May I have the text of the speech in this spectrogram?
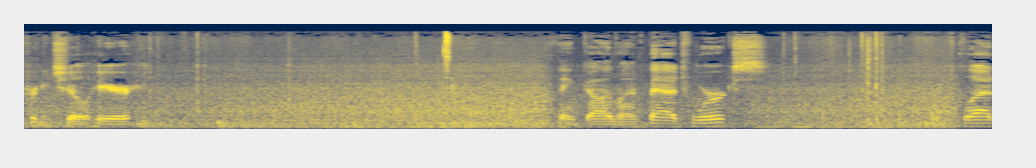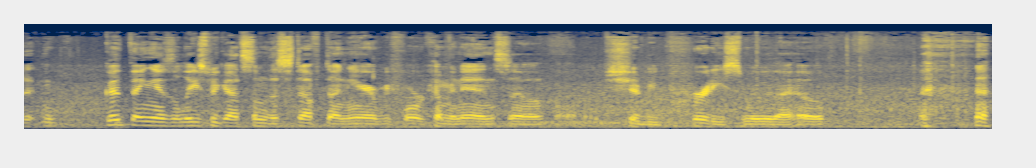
pretty chill here. Thank God my badge works. Glad it. Good thing is at least we got some of the stuff done here before coming in, so uh, should be pretty smooth. I hope.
